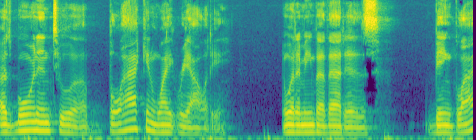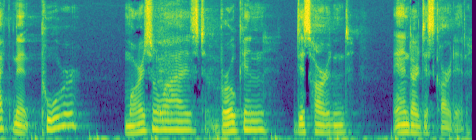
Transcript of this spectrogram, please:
I was born into a black and white reality. And what I mean by that is being black meant poor, marginalized, broken, disheartened, and are discarded.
